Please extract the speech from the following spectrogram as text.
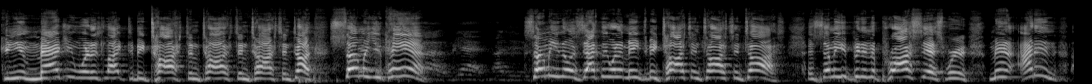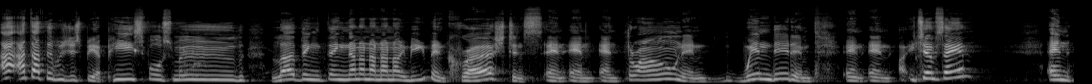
Can you imagine what it's like to be tossed and tossed and tossed and tossed? Some of you can. Some of you know exactly what it means to be tossed and tossed and tossed. And some of you have been in a process where, man, I didn't, I, I thought this would just be a peaceful, smooth, loving thing. No, no, no, no, no. You've been crushed and, and, and, and thrown and winded and, and, and, uh, you see what I'm saying? And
